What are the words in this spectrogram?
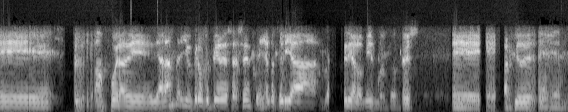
eh, van fuera de, de Aranda, yo creo que pierde esa esencia, ya no sería, ya no sería lo mismo. Entonces, eh, el partido de,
